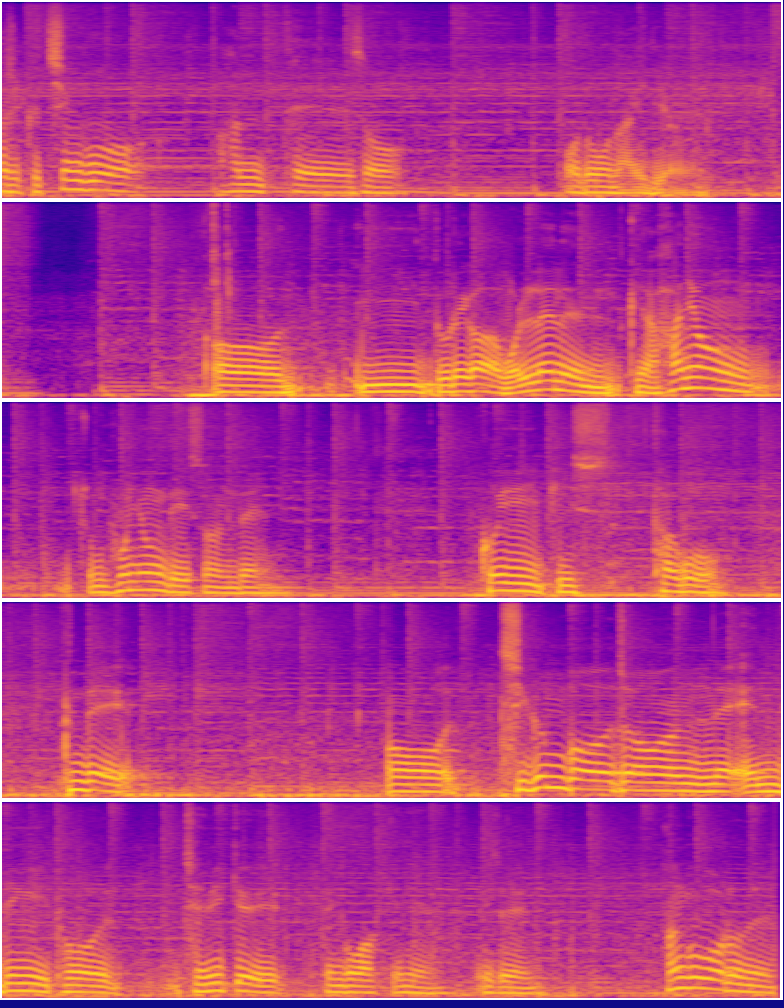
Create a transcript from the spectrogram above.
사실 그 친구한테서 얻어온 아이디어예요. 어, 이 노래가 원래는 그냥 한영 좀 혼용돼 있었는데 거의 비슷하고 근데 어 지금 버전의 엔딩이 더 재밌게 된 것 같긴 해요. 이제 한국어로는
